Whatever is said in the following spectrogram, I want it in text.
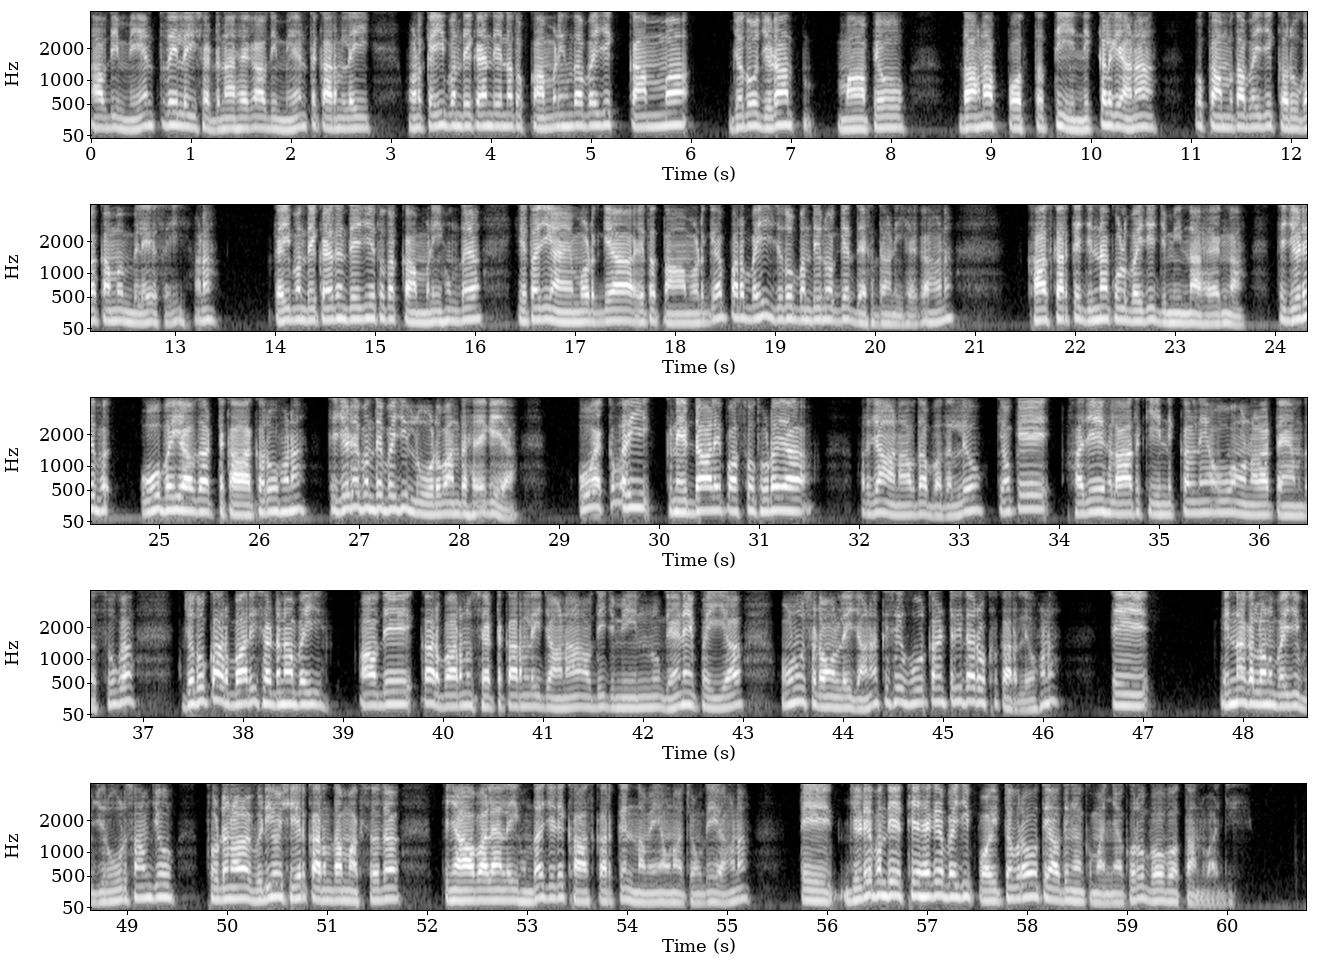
ਆਪਦੀ ਮਿਹਨਤ ਦੇ ਲਈ ਛੱਡਣਾ ਹੈਗਾ, ਆਪਦੀ ਮਿਹਨਤ ਕਰਨ ਲਈ। ਹੁਣ ਕਈ ਬੰਦੇ ਕਹਿੰਦੇ ਇਹਨਾਂ ਤੋਂ ਕੰਮ ਨਹੀਂ ਹੁੰਦਾ ਬਾਈ ਜੀ, ਕੰਮ ਜਦੋਂ ਜਿਹੜਾ ਮਾਂ ਪਿਓ ਦਾ ਹਨਾ ਪੁੱਤ, ਧੀ ਨਿਕਲ ਗਿਆ ਨਾ, ਉਹ ਕੰਮ ਤਾਂ ਬਾਈ ਜੀ ਕਰੂਗਾ, ਕੰਮ ਮਿਲੇ ਸਹੀ, ਹਨਾ। ਕਈ ਬੰਦੇ ਕਹਿ ਦਿੰਦੇ ਜੀ, ਇਹ ਤੋਂ ਤਾਂ ਕੰਮ ਨਹੀਂ ਹੁੰਦਾ, ਇਹ ਤਾਂ ਜੀ ਐਂ ਮੁੜ ਗਿਆ, ਇਹ ਤਾਂ ਤਾਂ ਮੁੜ ਗਿਆ, ਪਰ ਬਾਈ ਜਦੋਂ ਬੰਦੇ ਨੂੰ ਅੱਗੇ ਦਿਖਦਾ ਨਹੀਂ ਹੈਗਾ, ਹਨਾ। ਖਾਸ ਕਰਕੇ ਜਿਨ੍ਹਾਂ ਕੋਲ ਬਾਈ ਜੀ ਜ਼ਮੀਨਾਂ ਹੈਗੀਆਂ, ਤੇ ਜਿਹੜੇ ਬ- ਉਹ ਬਾਈ ਆਪਦਾ ਟਿਕਾ ਕਰੋ, ਹਨਾ। ਤੇ ਜਿਹੜੇ ਬੰਦੇ ਬਾਈ ਜੀ ਲੋੜਵੰਦ ਹੈਗੇ ਆ ਉਹ ਇੱਕ ਵਾਰੀ ਕੈਨੇਡਾ ਵਾਲੇ ਪਾਸੋਂ ਥੋੜਾ ਜਿਹਾ ਰੁਝਾਨ ਆਪਦਾ ਬਦਲ ਲਿਓ, ਕਿਉਂਕਿ ਹਜੇ ਹਾਲਾਤ ਕੀ ਨਿਕਲਨੇ ਆ, ਉਹ ਆਉਣ ਵਾਲਾ ਟਾਈਮ ਦੱਸੂਗਾ। ਜਦੋਂ ਘਰ-ਬਾਰ ਹੀ ਛੱਡਣਾ ਬਈ, ਆਪਦੇ ਘਰ-ਬਾਰ ਨੂੰ ਸੈੱਟ ਕਰਨ ਲਈ ਜਾਣਾ, ਆਪਦੀ ਜ਼ਮੀਨ ਨੂੰ ਗਹਿਣੇ ਪਈ ਆ, ਉਹਨੂੰ ਛਡਾਉਣ ਲਈ ਜਾਣਾ, ਕਿਸੇ ਹੋਰ ਕੰਟਰੀ ਦਾ ਰੁੱਖ ਕਰ ਲਿਓ, ਹਨਾ? ਤੇ ਇਹਨਾਂ ਗੱਲਾਂ ਨੂੰ ਬਾਈ ਜੀ ਜ਼ਰੂਰ ਸਮਝਿਓ ਤੁਹਾਡੇ ਨਾਲ ਵੀਡੀਓ ਸ਼ੇਅਰ ਕਰਨ ਦਾ ਮਕਸਦ ਪੰਜਾਬ ਵਾਲਿਆਂ ਲਈ ਹੁੰਦਾ, ਜਿਹੜੇ ਖਾਸ ਕਰਕੇ ਨਵੇਂ ਆਉਣਾ ਚਾਹੁੰਦੇ ਆ, ਹਨਾ? ਤੇ ਜਿਹੜੇ ਬੰਦੇ ਇੱਥੇ ਹੈਗੇ ਬਾਈ ਜੀ ਪੋਜ਼ਿਟਿਵ ਰਹੋ ਤੇ ਆਪਦੀਆਂ ਕਮਾਈਆਂ ਕਰੋ। ਬਹੁਤ ਬਹੁਤ ਧੰਨਵਾਦ ਜੀ।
